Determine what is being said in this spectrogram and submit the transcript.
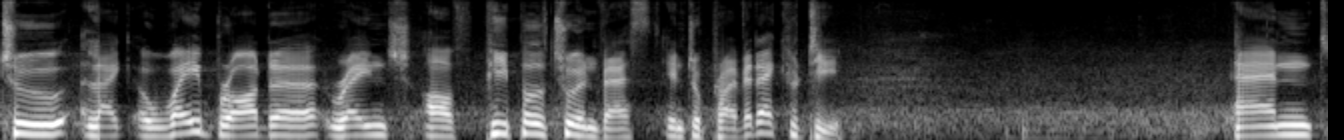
to like a way broader range of people to invest into private equity. And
